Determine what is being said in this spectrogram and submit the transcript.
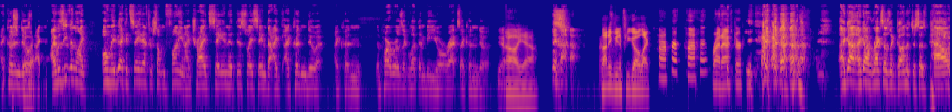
I couldn't do it. I, I was even like, oh, maybe I could say it after something funny, and I tried saying it this way, saying that I, I couldn't do it. I couldn't. The part where it was like, let them be your Rex, I couldn't do it. yeah. Oh yeah. it. Not even if you go like right after. I got I got Rex as a gun that just says "pow."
